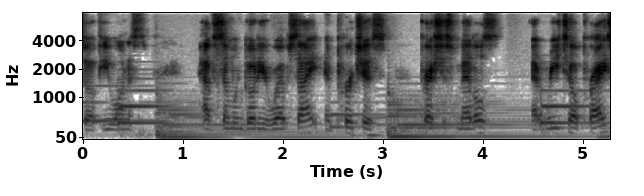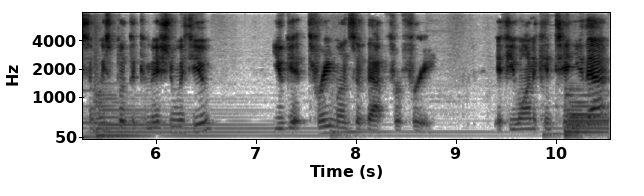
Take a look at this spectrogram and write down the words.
So if you want to have someone go to your website and purchase precious metals at retail price and we split the commission with you, you get three months of that for free. If you want to continue that,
